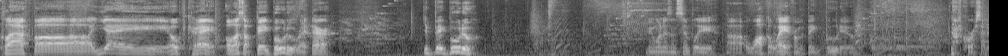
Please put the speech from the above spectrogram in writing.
Cleffa, yay! Okay. Oh, that's a big voodoo right there. You big voodoo. I mean, one doesn't simply uh, walk away from a big voodoo. Of course I do.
